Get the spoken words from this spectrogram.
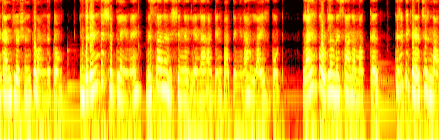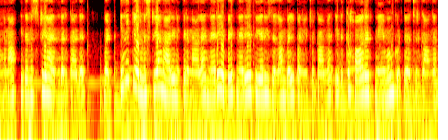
கன்க்ளூஷனுக்கு வந்துட்டோம். இந்த ரெண்டு ஷிப்லயுமே மிஸ் ஆன விஷயங்கள் என்ன அப்படின்னு பாத்தீங்கன்னா லைஃப் போட் லைஃப் போட்ல மிஸ் ஆன மக்கள் திருப்பி கிடைச்சிருந்தாங்கன்னா இது மிஸ்ட்ரியா இருந்திருக்காது. பட் இன்னைக்கு ஒரு மிஸ்ட்ரியா மாறி நிக்கிறனால நிறைய பேர் நிறைய தியரிஸ் எல்லாம் பில்ட் பண்ணிட்டு இருக்காங்க. இதுக்கு ஹாரர் நேமும் கொடுத்து வச்சிருக்காங்க.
